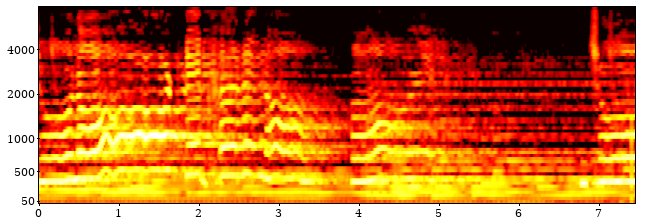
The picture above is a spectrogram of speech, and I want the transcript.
जो लौट घर ना आए जो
